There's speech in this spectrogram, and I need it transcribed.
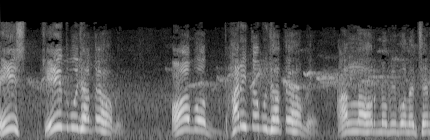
নিশ্চিত বুঝাতে হবে। অবধারিত বুঝাতে হবে। আল্লাহর নবী বলেছেন,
